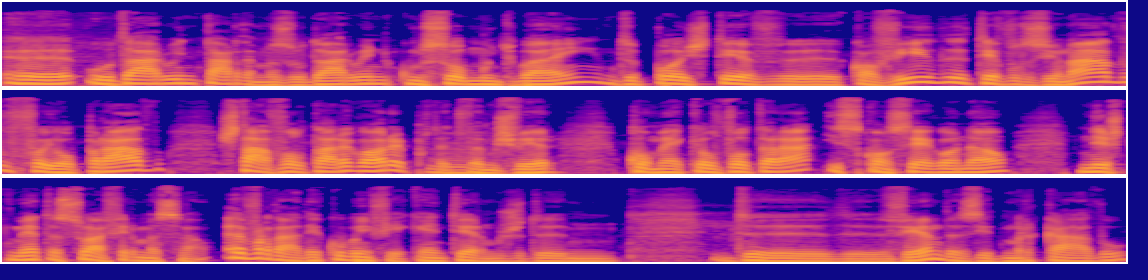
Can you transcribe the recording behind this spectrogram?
Eh, o Darwin tarda, mas o Darwin começou muito bem, depois teve Covid, teve lesionado, foi operado, está a voltar agora, e, portanto vamos ver como é que ele voltará e se consegue ou não, neste momento, a sua afirmação. A verdade é que o Benfica, em termos de, de- de vendas e de mercado,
